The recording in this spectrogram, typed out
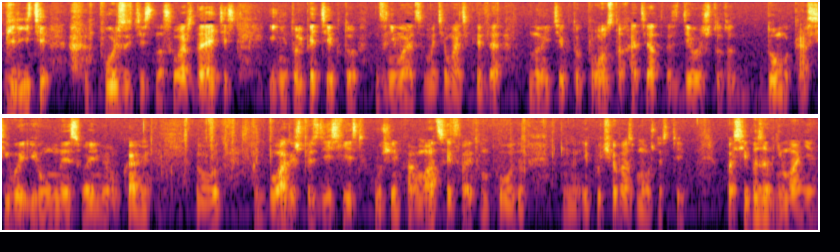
берите, пользуйтесь, наслаждайтесь. И не только те, кто занимается математикой, да, но и те, кто просто хотят сделать что-то дома красивое и умное своими руками. Вот. Благо, что здесь есть куча информации по этому поводу и куча возможностей. Спасибо за внимание.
